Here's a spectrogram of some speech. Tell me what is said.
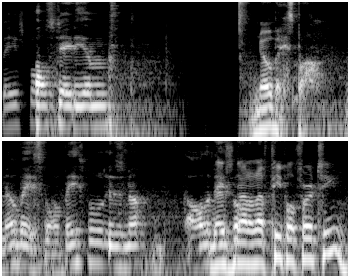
baseball stadium. No baseball. No baseball. Baseball is not all the baseball. There's baseball. not enough people for a team.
